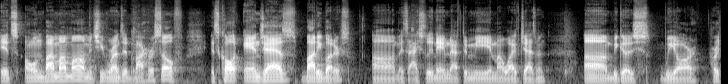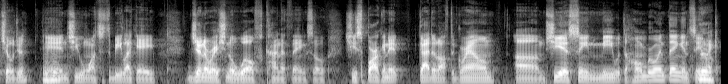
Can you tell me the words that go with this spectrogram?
it's owned by my mom, and she runs it by herself. It's called Anjaz Body Butters. Um, it's actually named after me and my wife Jasmine, um, because we are her children, and she wants it to be like a generational wealth kind of thing. So she's sparking it, got it off the ground. Um, she has seen me with the homebrewing thing and seen Yeah. like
